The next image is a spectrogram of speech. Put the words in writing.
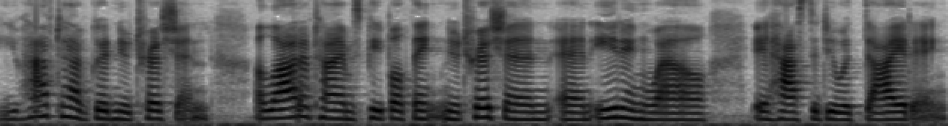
you have to have good nutrition. A lot of times people think nutrition and eating well it has to do with dieting.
